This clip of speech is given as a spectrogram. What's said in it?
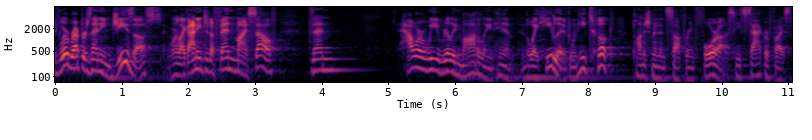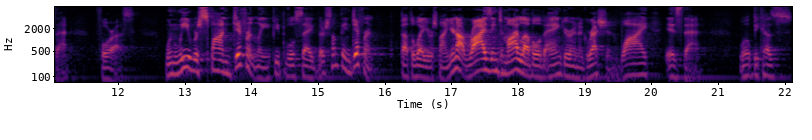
If we're representing Jesus and we're like, I need to defend myself, then how are we really modeling him and the way he lived when he took punishment and suffering for us? He sacrificed that for us. when we respond differently, people will say, There's something different about the way you respond. You're not rising to my level of anger and aggression. Why is that? Well, because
